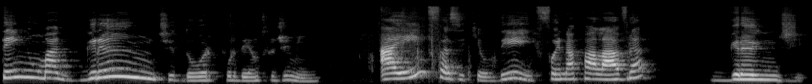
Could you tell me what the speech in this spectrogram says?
Tenho uma grande dor por dentro de mim. A ênfase que eu dei foi na palavra grande.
